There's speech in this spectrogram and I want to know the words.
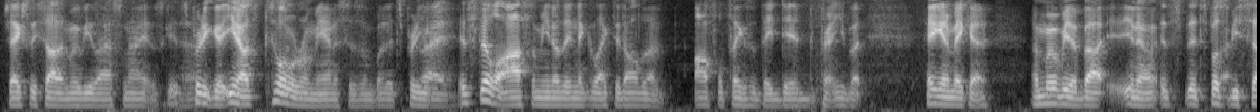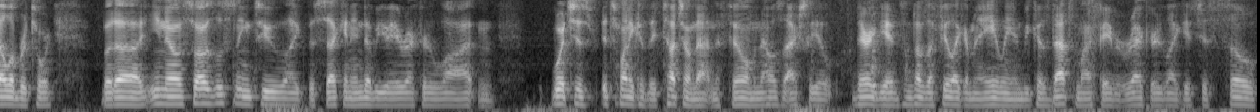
which I actually saw the movie last night. It's, it's Yeah. pretty good. You know, it's total romanticism, but it's pretty. Right. It's still awesome. You know, they neglected all the awful things that they did, apparently, but hey, you're gonna make a, a movie about you know it's it's supposed to be celebratory, but uh you know so I was listening to like the second NWA record a lot and which is it's funny because they touch on that in the film and that was actually a, there again sometimes I feel like I'm an alien because that's my favorite record like it's just so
